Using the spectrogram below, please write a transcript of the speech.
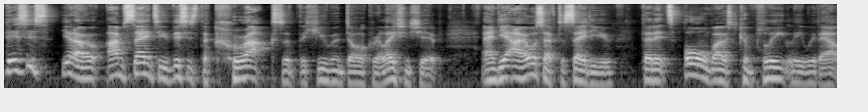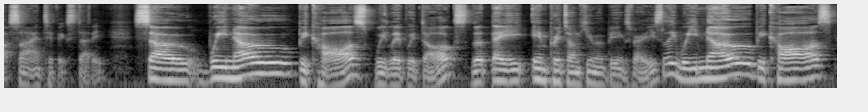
this is, you know, I'm saying to you, this is the crux of the human dog relationship. And yet, I also have to say to you, that it's almost completely without scientific study. So we know because we live with dogs that they imprint on human beings very easily. We know because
